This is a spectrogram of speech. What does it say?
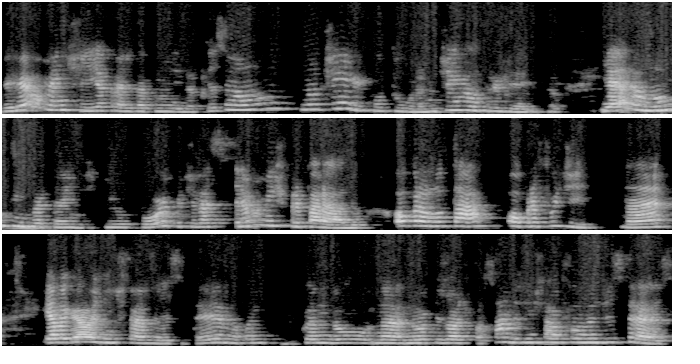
realmente ir atrás da comida, porque senão não não tinha agricultura, não tinha outro jeito. E era muito importante que o corpo estivesse extremamente preparado, ou para lutar, ou para fugir, né? E é legal a gente trazer esse tema quando, na, no episódio passado, a gente estava falando de estresse.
